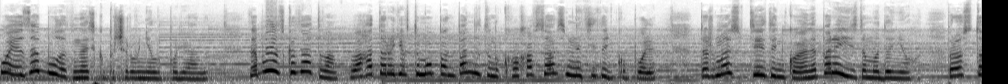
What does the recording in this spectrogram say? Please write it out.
Ой, я забула, Тинецька почервоніла Поляна. Забула сказати вам, багато років тому пан Пендлтон кохав зовсім не тітоньку Полі. Тож ми з тітонькою не переїздимо до нього. Просто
